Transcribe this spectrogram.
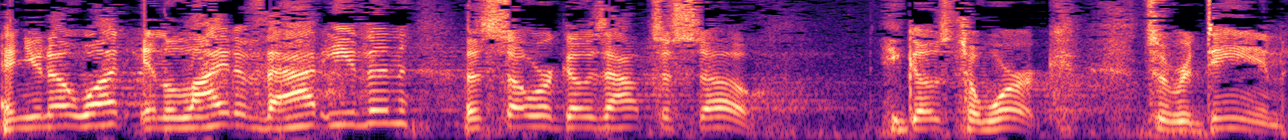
And you know what? In light of that even, the sower goes out to sow. He goes to work to redeem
